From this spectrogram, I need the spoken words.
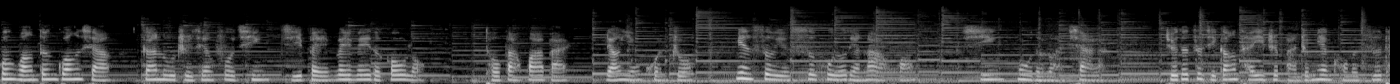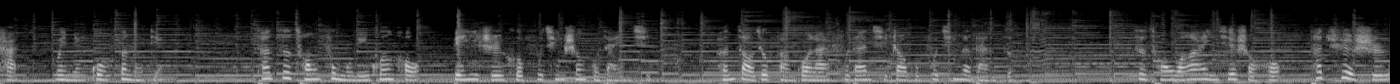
昏黄灯光下，甘露只见父亲脊背微微的佝偻，头发花白，两眼浑浊，面色也似乎有点蜡黄，心蓦地软下来，觉得自己刚才一直板着面孔的姿态，未免过分了点。他自从父母离婚后，便一直和父亲生活在一起，很早就反过来负担起照顾父亲的担子。自从王阿姨接手后，他确实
